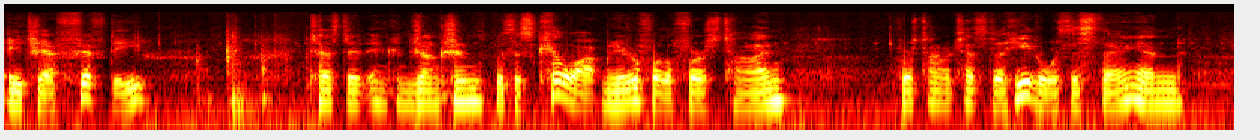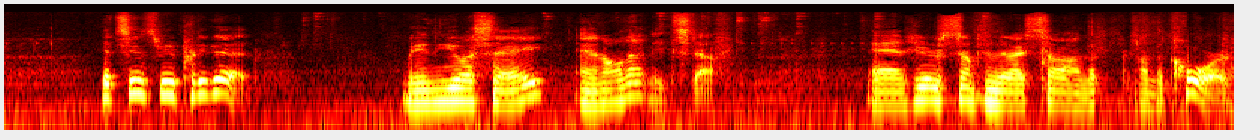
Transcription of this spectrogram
HF50 tested in conjunction with this kilowatt meter for the first time. First time I tested a heater with this thing, and it seems to be pretty good. Made in the USA and all that neat stuff. And here's something that I saw on the on the cord.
